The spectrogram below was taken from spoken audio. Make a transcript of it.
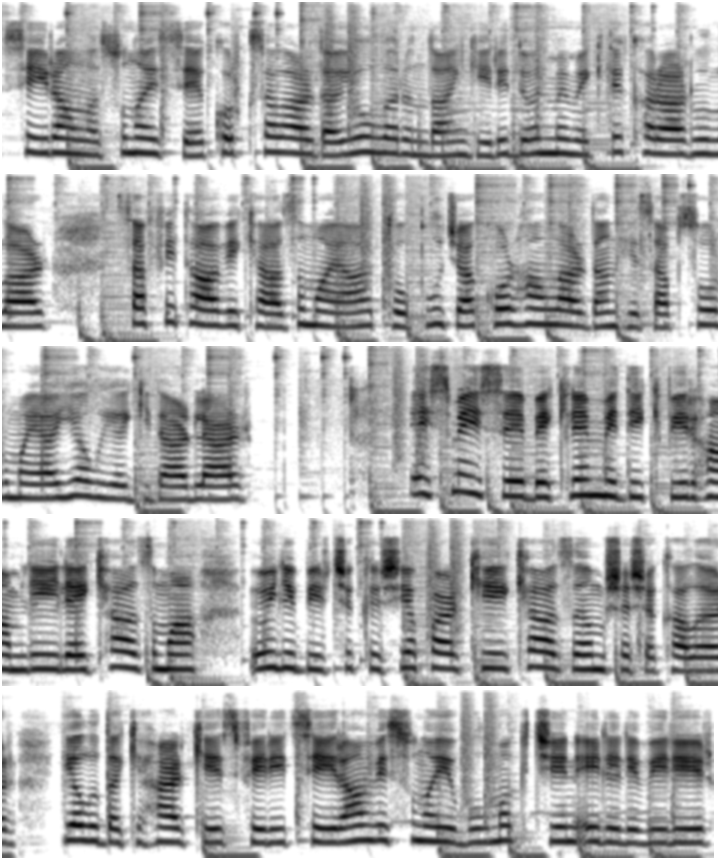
Seyran'la Sunay ise korksalar da yollarından geri dönmemekte kararlılar. Saffet Ağa ve Kazım Ağa topluca Korhanlardan hesap sormaya yalıya giderler. Esme ise beklenmedik bir hamleyle Kazım'a öyle bir çıkış yapar ki Kazım şaşa kalır. Yalıdaki herkes Ferit, Seyran ve Sunay'ı bulmak için el ele verir.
